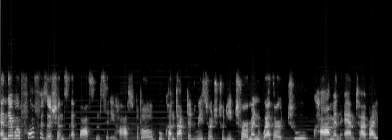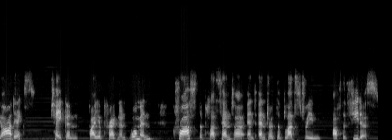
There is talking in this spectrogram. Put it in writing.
And there were four physicians at Boston City Hospital who conducted research to determine whether two common antibiotics taken by a pregnant woman crossed the placenta and entered the bloodstream of the fetus.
